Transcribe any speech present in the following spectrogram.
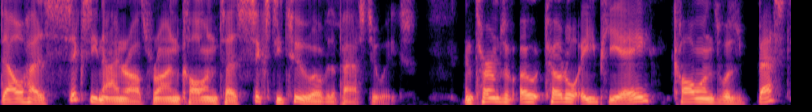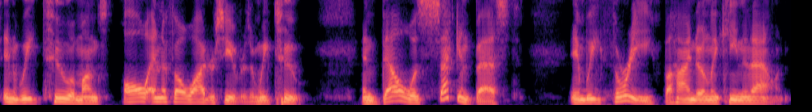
Dell has 69 routes run. Collins has 62 over the past two weeks. In terms of total EPA, Collins was best in week two amongst all NFL wide receivers in week two and Dell was second best in week three behind only Keenan Allen.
